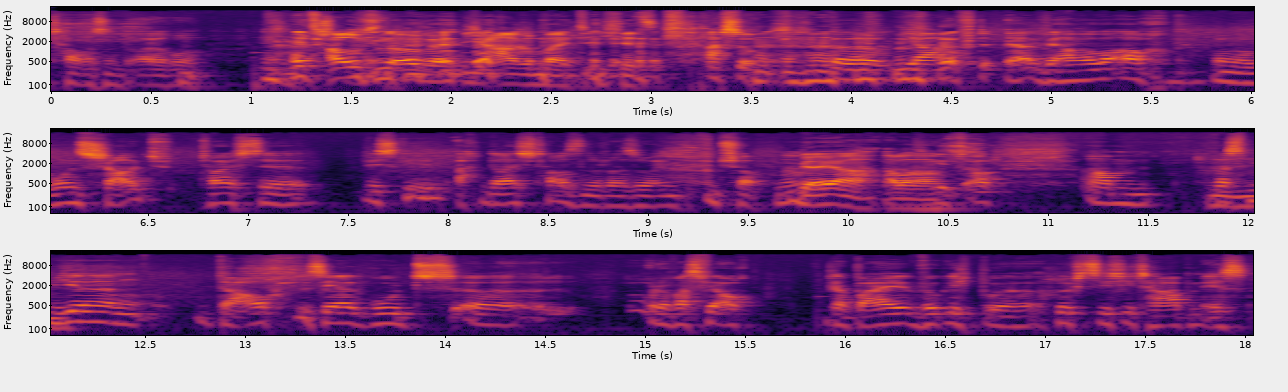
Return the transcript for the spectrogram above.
1000 Euro. 1000 Euro Jahre meinte ich jetzt. Ach so, äh, ja, oft, ja, wir haben aber auch, wenn man bei uns schaut, teuerste Whisky 38.000 oder so im, im, Shop. Ne? Ja, ja, aber. Also auch, ähm, was hm. mir da auch sehr gut äh, oder was wir auch dabei wirklich berücksichtigt haben, ist,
